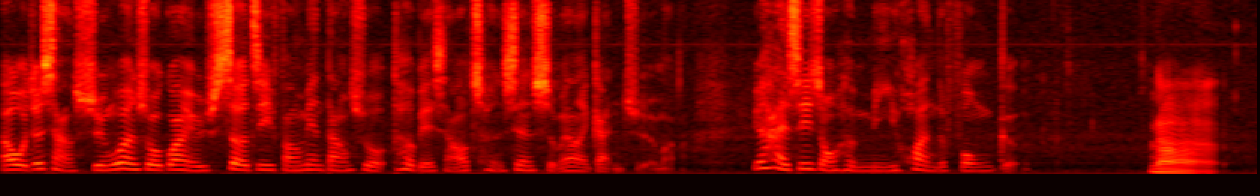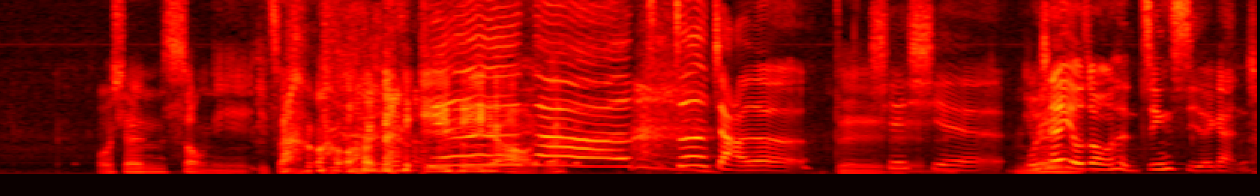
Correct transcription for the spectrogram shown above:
然后我就想询问说，关于设计方面，当初有特别想要呈现什么样的感觉嘛？因为还是一种很迷幻的风格。那我先送你一张 我的 EP 好了。那真的假的？对谢谢，我现在有种很惊喜的感觉。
